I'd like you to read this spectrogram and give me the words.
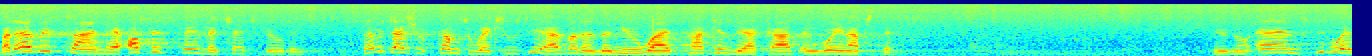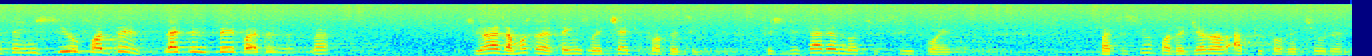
But every time her office faced the church building. So every time she would come to work, she would see her husband and the new wife packing their cars and going upstairs. You know, and people were saying, sue for this, let him pay for this. She realized that most of the things were church property. So she decided not to sue for it, but to sue for the general upkeep of the children.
